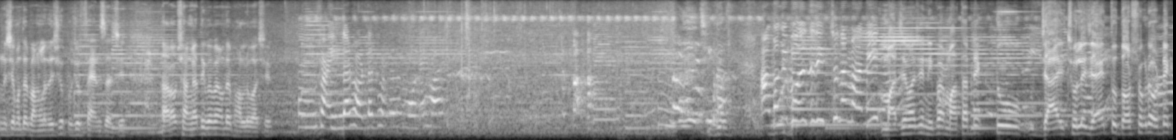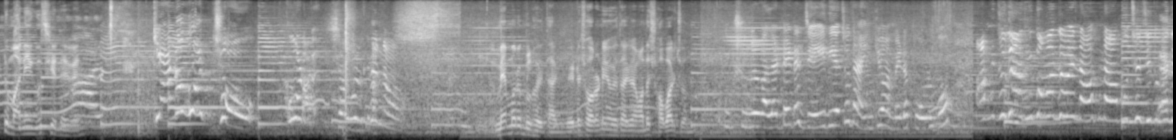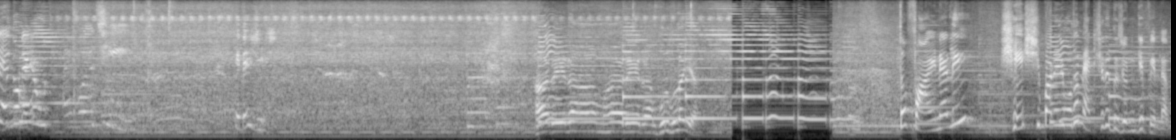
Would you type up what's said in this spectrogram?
শুনেছি আমাদের বাংলাদেশেও প্রচুর ফ্যান্স আছে। তারাও সাংঘাতিকভাবে আমাদের ভালোবাসে। ফাইন্দার হঠাৎ হঠাৎ মনে হয়। আমাকে বলতে দিচ্ছ না মানে? মাঝে মাঝে নিপার মাথাটা একটু যায় চলে যায় তো দর্শকরা ওটা একটু মানিয়ে গুছিয়ে নেবে। কেন করছ? করবে করবে না। মেমোরেবল হয়ে থাকবে এটা স্মরণীয় হয়ে থাকবে আমাদের সবার জন্য। খুব সুন্দর কালারটা এটা যেই দিয়েছ থ্যাংক ইউ আমি এটা পরবো। আমি যদি আজকে তোমার তুমি একদম এটা আমি বলছি। এটাই শেষ। হরে রাম হরে রাম। ভুল ভুলাইয়া। তো ফাইনালি শেষবারের মতন একসাথে দুজনকে পেলাম।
